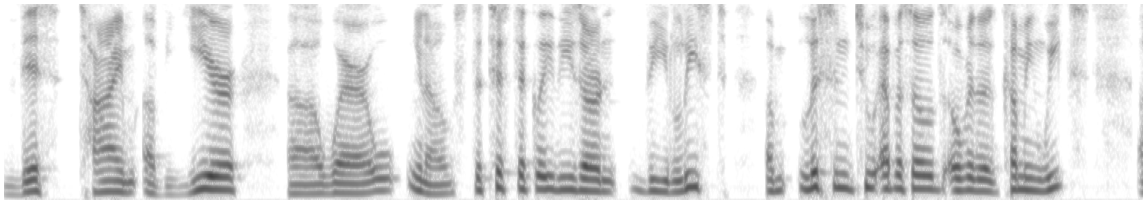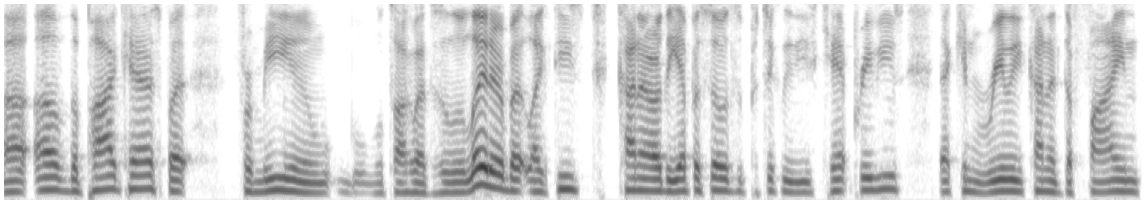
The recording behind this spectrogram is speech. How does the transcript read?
this time of year. Uh, where you know statistically these are the least um, listened to episodes over the coming weeks uh, of the podcast. But for me, and we'll talk about this a little later, but like these kind of are the episodes, particularly these camp previews, that can really kind of define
